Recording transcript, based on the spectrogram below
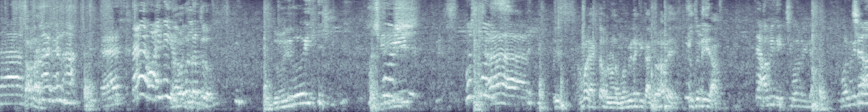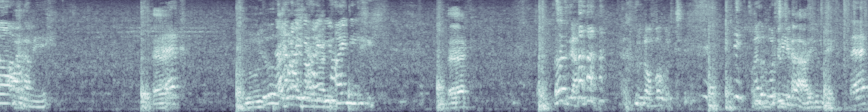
দাও না। না। হ্যাঁ হয়নি। বলল তো। দুই। তিন আমার একটা হলো না। বলবিটা কি কাজর হবে? তুই যাও আমি নিচ্ছি। আমার নামে। এক। এক। দুই হয়নি এক। লম্বা করছে ভালো করছি না এক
